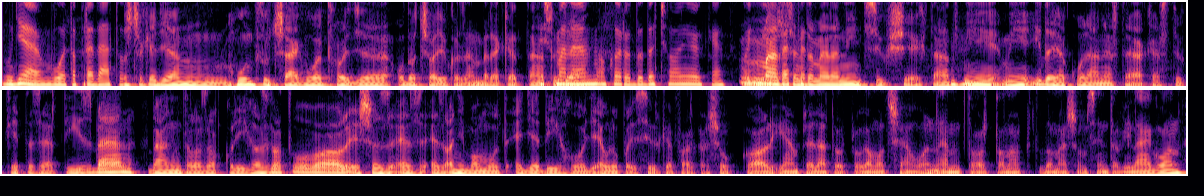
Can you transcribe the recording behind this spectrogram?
ugye? Volt a Predátor. Ez csak egy ilyen huncutság volt, hogy oda csaljuk az embereket. Tehát és ugye, már nem akarod oda csalni őket? Hogy már szerintem erre nincs nincs szükség. Tehát uh-huh. mi, mi ideje korán ezt elkezdtük 2010-ben, Bálintal az akkori igazgatóval, és ez, ez, ez annyiban volt egyedi, hogy európai szürkefarkasokkal ilyen predátor programot sehol nem tartanak tudomásom szerint a világon.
